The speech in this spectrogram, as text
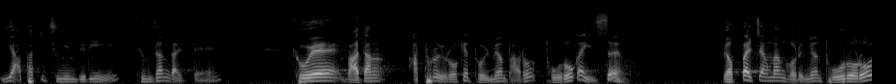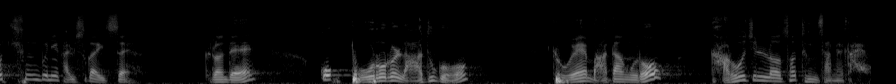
이 아파트 주민들이 등산 갈 때 교회 마당 앞으로 이렇게 돌면 바로 도로가 있어요. 몇 발짝만 걸으면 도로로 충분히 갈 수가 있어요. 그런데 꼭 도로를 놔두고 교회 마당으로 가로질러서 등산을 가요.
